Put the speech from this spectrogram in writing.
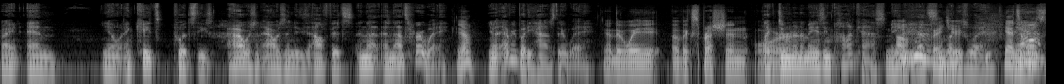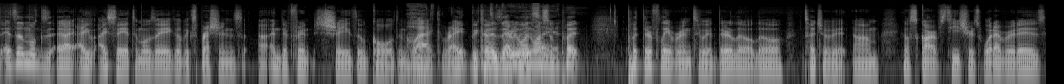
right? And you know, and Kate puts these hours and hours into these outfits, and that and that's her way. Yeah. You know, everybody has their way. And their way of expression or Like doing an amazing podcast, maybe Oh, that's somebody's you. way. Yeah, it's you a know? mos- it's a mos- I I say it's a mosaic of expressions uh, in different shades of gold and black, right? Because everyone to wants to it. put put their flavor into it, their little little touch of it. Um, you know, scarves, t-shirts, whatever it is.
